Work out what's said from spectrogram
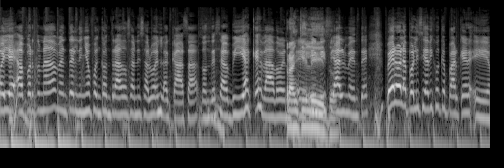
Oye, afortunadamente el niño fue encontrado sano y salvo en la casa donde se había quedado en- eh, inicialmente. Pero la policía dijo que Parker eh,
